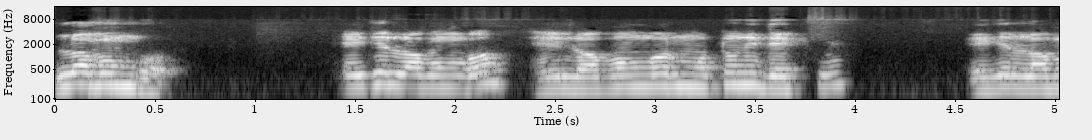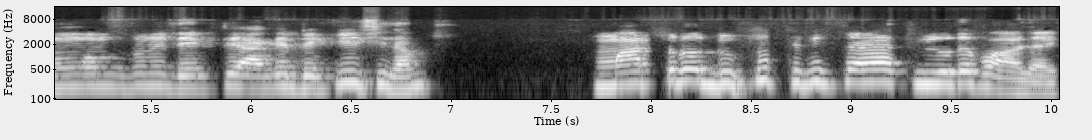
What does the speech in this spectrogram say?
লবঙ্গ। এই যে লবঙ্গ, এই লবঙ্গর মতনই দেখতে। এই যে লবঙ্গ মতনই দেখতে আগে দেখিয়েছিলাম, মাত্র দুশো তিরিশ টাকা কিলোতে পাওয়া যায়।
